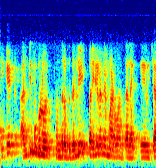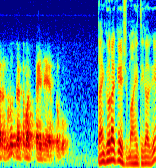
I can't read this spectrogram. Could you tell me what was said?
ಟಿಕೆಟ್ ಅಂತಿಮಗೊಳ್ಳುವಂತ ಸಂದರ್ಭದಲ್ಲಿ ಪರಿಗಣನೆ ಮಾಡುವಂತ ವಿಚಾರಗಳು ದಟ್ಟವಾಗ್ತಾ ಇದೆ ಪ್ರಭು. ಥ್ಯಾಂಕ್ ಯು ರಾಕೇಶ್ ಮಾಹಿತಿಗಾಗಿ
